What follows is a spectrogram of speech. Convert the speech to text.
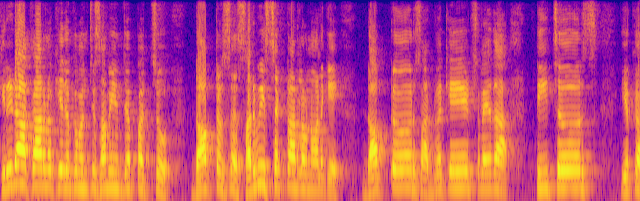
క్రీడాకారులకి ఇది ఒక మంచి సమయం చెప్పచ్చు. డాక్టర్స్ సర్వీస్ సెక్టార్లో ఉన్న వాళ్ళకి డాక్టర్స్ అడ్వకేట్స్ లేదా టీచర్స్ ఈ యొక్క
